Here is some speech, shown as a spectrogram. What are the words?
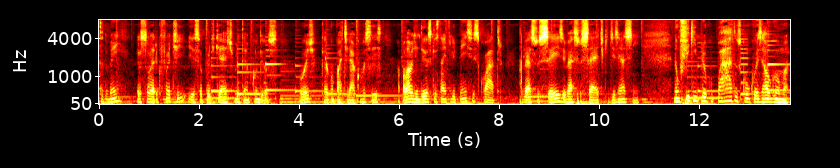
tudo bem? Eu sou Érico Fati e esse é o podcast Meu Tempo com Deus. Hoje quero compartilhar com vocês a palavra de Deus que está em Filipenses 4, versos 6 e verso 7, que dizem assim: Não fiquem preocupados com coisa alguma,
